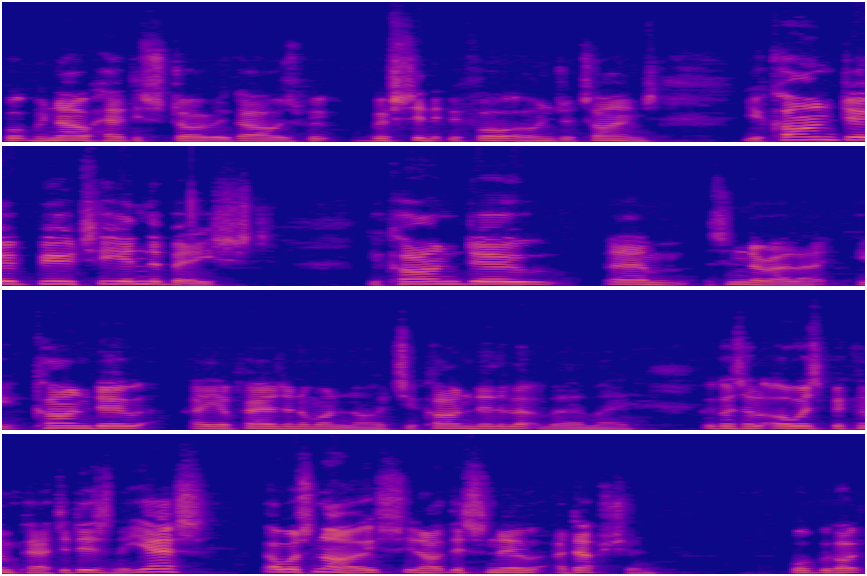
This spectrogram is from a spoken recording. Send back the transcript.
But we know how this story goes. We, we've seen it before a hundred times. You can't do Beauty and the Beast. You can't do um, Cinderella. You can't do A Thousand and One Nights. You can't do The Little Mermaid because it'll always be compared to Disney. Yes, that was nice, you know, this new adaptation. But we got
